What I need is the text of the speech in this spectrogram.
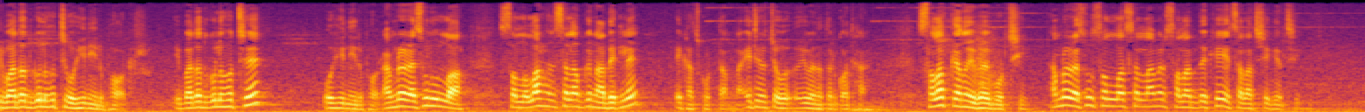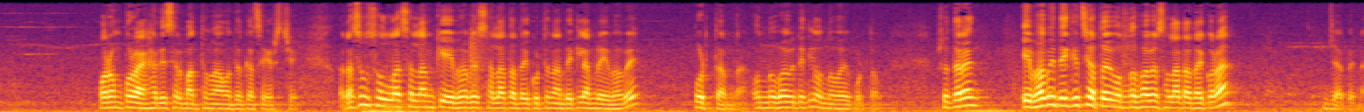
ইবাদতগুলো হচ্ছে ওহি নির্ভর ইবাদতগুলো হচ্ছে ওহি নির্ভর আমরা রাসুল্লাহ সাল্লাহ সাল্লামকে না দেখলে এ কাজ করতাম না। এটি হচ্ছে ইবাদতের কথা। সালাদ কেন এভাবে পড়ছি? আমরা রাসুল সাল্লাহ সাল্লামের সালাদ দেখে এই সালাদ শিখেছি। পরম্পরা হাদিসের মাধ্যমে আমাদের কাছে এসছে। রাসুল সাল্লাহ সাল্লামকে এভাবে সালাত আদায় করতে না দেখলে আমরা এভাবে পড়তাম না। অন্যভাবে দেখলে অন্যভাবে পড়তাম। সুতরাং এভাবে দেখেছি, অতএব অন্যভাবে সালাত আদায় করা যাবে না।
